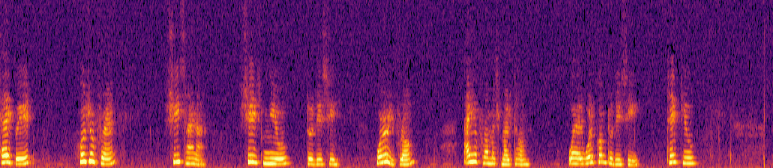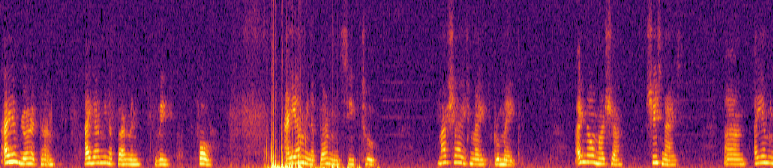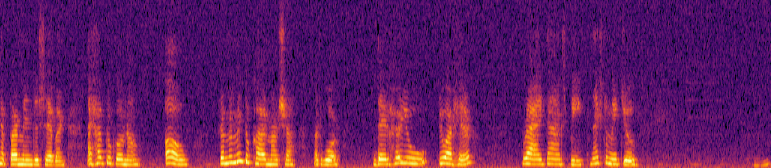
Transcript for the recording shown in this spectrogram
Hey Pete, who's your friend? She's Anna. She's new to DC. Where are you from? I am from a small town. Well, welcome to DC. Thank you. I am Jonathan. I am in apartment B4. I am in apartment C2. Marsha is my roommate. I know Marsha. She's nice. And I am in apartment D7. I have to go now. Oh, remember to call Marsha at work. They'll hear you you are here. Right, thanks, Pete. Nice to meet you. Mm-hmm.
